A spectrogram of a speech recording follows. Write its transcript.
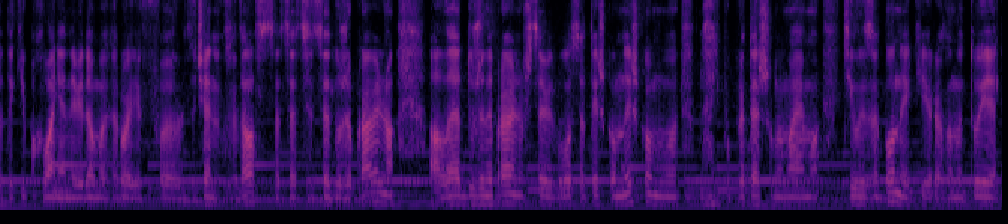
е, такі поховання невідомих героїв, е, звичайно, розглядалася. Це, це, це дуже правильно, але дуже неправильно, що це відбулося тишком-нишком, е, навіть попри те, що ми маємо цілий закон, який регламентує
